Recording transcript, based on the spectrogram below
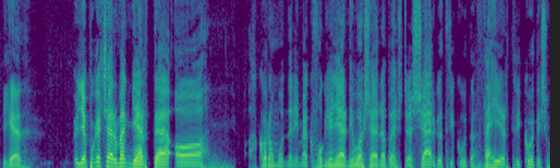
Igen. Ugye Pogacsár megnyerte a akarom mondani, meg fogja nyerni vasárnap este a sárga trikót, a fehér trikót és a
